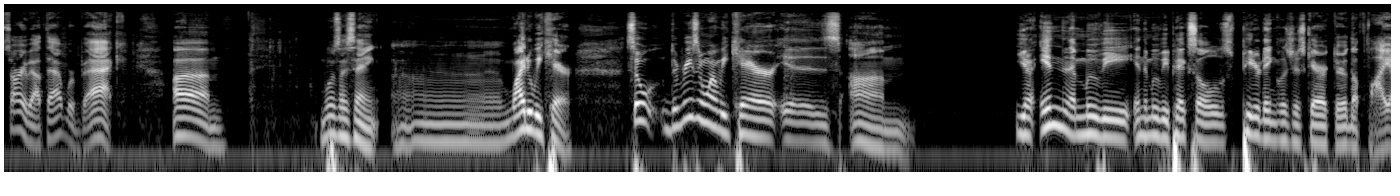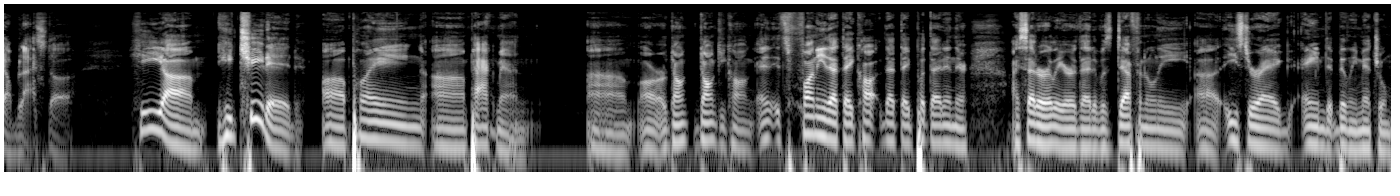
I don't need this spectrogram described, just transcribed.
Sorry about that. We're back. Um, what was I saying? Uh, why do we care? So the reason why we care is, um, you know, in the movie, in the movie Pixels, Peter Dinklage's character, the Fire Blaster, he um he cheated uh playing uh Pac-Man um, or Don- Donkey Kong. And it's funny that they ca- that they put that in there. I said earlier that it was definitely uh, Easter egg aimed at Billy Mitchell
